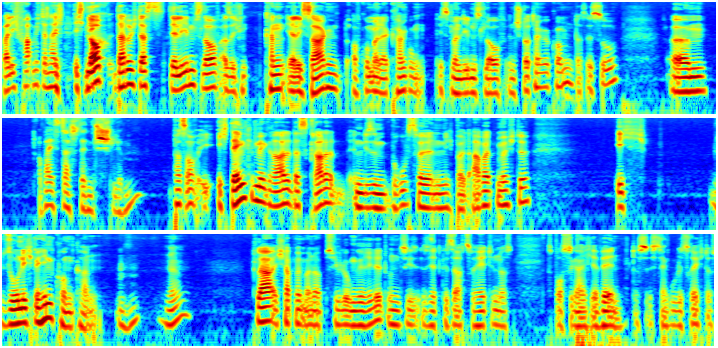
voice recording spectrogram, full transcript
Weil ich frage mich dann halt, ich, ich glaube, dadurch, dass der Lebenslauf, also ich kann ehrlich sagen, aufgrund meiner Erkrankung ist mein Lebenslauf ins Stottern gekommen. Das ist so. Ähm, aber ist das denn schlimm? pass auf, ich, ich denke mir gerade, dass gerade in diesem Berufsfeld, in dem ich bald arbeiten möchte, ich so nicht mehr hinkommen kann. Mhm. Ne? Klar, ich habe mit meiner Psychologin geredet und sie, sie hat gesagt, so hey Tim, das, das brauchst du gar nicht erwähnen. Das ist dein gutes Recht, das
